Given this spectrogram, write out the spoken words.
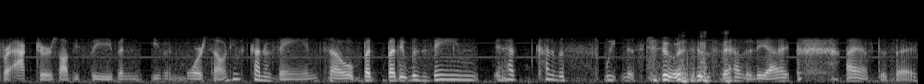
for actors obviously even even more so and he was kind of vain so but but it was vain it had kind of a sweetness to it his vanity I I have to say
